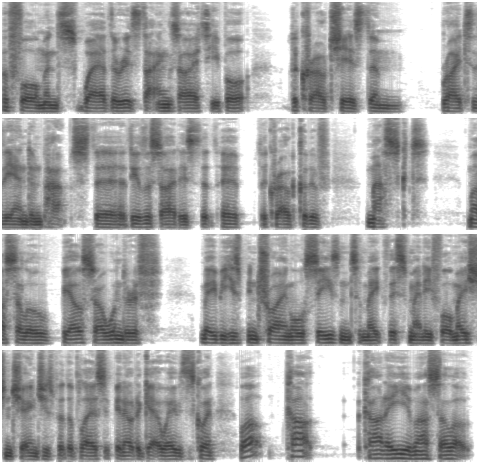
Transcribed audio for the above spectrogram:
performance where there is that anxiety, but the crowd cheers them right to the end. And perhaps the the other side is that the the crowd could have masked Marcelo Bielsa. I wonder if maybe he's been trying all season to make this many formation changes, but the players have been able to get away with just going, well, can't can't hear you, Marcelo.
